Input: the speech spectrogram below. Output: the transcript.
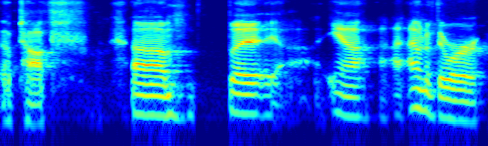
up top. Um, but yeah, I, I don't know if there were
